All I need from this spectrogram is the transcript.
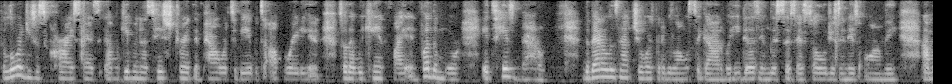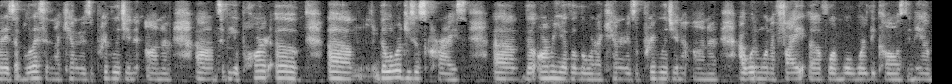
the Lord Jesus Christ has um, given us his strength and power to be able to operate in so that we can fight. And furthermore, it's his battle. The battle is not yours, but it belongs to God. But He does enlist us as soldiers in His army. Um, and it's a blessing. I count it as a privilege and an honor um, to be a part of um, the Lord Jesus Christ, uh, the army of the Lord. I count it as a privilege and an honor. I wouldn't want to fight uh, for a more worthy cause than Him.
